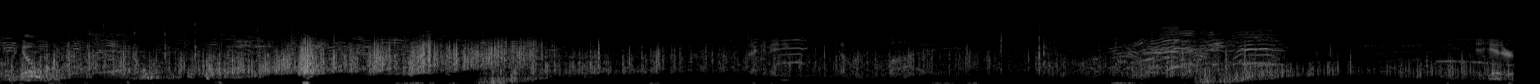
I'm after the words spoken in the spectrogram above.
Here we go. Second inning, number five. A hitter.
